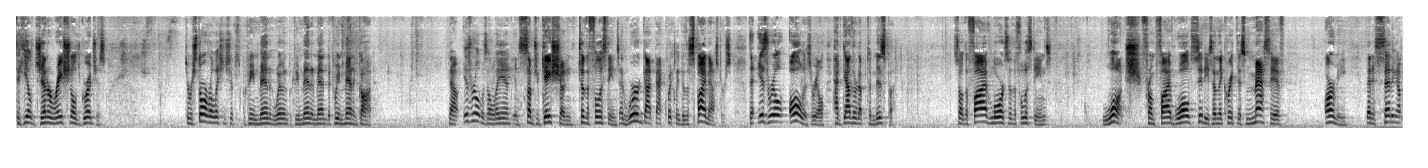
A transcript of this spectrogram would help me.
to heal generational grudges, to restore relationships between men and women, between men and men, between men and God. Now, Israel was a land in subjugation to the Philistines, and word got back quickly to the spy masters that Israel, all Israel, had gathered up to Mizpah. So the five lords of the Philistines launch from five walled cities, and they create this massive army that is setting up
